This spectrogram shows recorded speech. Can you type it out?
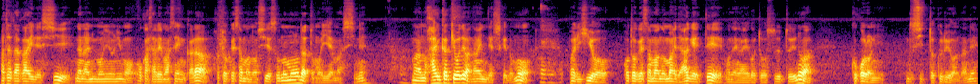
暖かいですし何者にも侵されませんから仏様の教えそのものだとも言えますしね、まあ、あの廃家教ではないんですけどもやっぱり火を仏様の前で上げてお願い事をするというのは心にずしっとくるようなね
